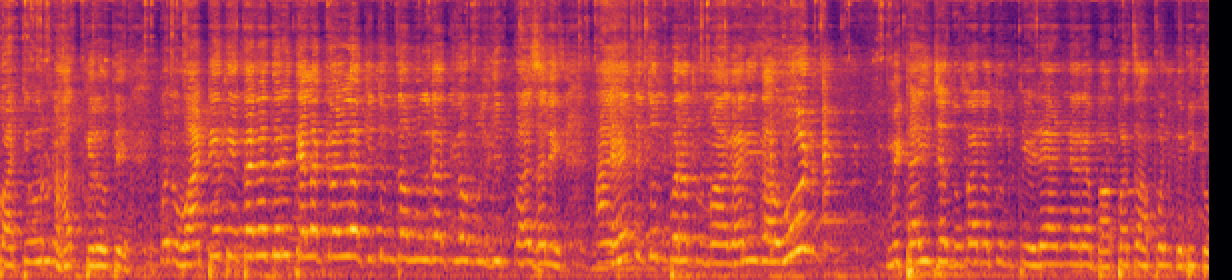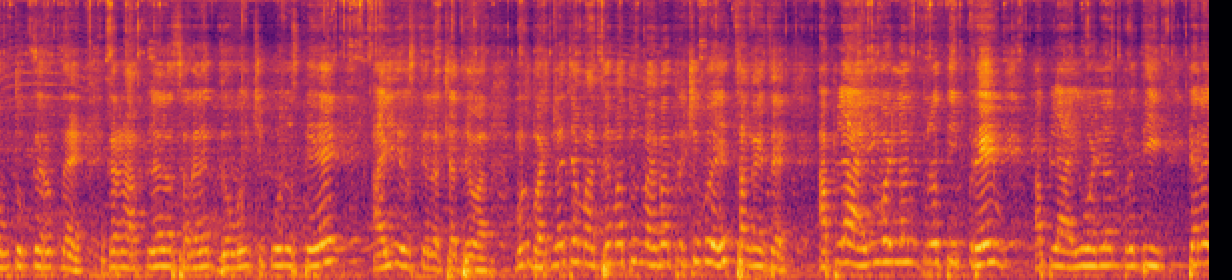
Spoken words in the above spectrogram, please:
पाठीवरून हात फिरवते. पण वाटेत येताना जरी त्याला कळलं की तुमचा मुलगा किंवा मुलगी पास झाली आहे तिथून परत माघारी जाऊन मिठाईच्या दुकानातून पेढे आणणाऱ्या बापाचं आपण कधी कौतुक करत नाही. कारण आपल्याला सगळ्यात जवळची कोण असते? आई असते लक्षात ठेवा. म्हणून भजनाच्या माध्यमातून मायबा प्रेक्षक हेच सांगायचं आहे आपल्या आई वडिलांप्रती प्रेम आपल्या आई वडिलांप्रती त्यांना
